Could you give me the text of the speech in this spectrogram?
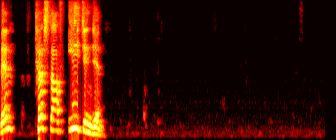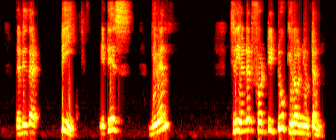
Then thrust of each engine that is the T. It is given 342 kilonewton.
